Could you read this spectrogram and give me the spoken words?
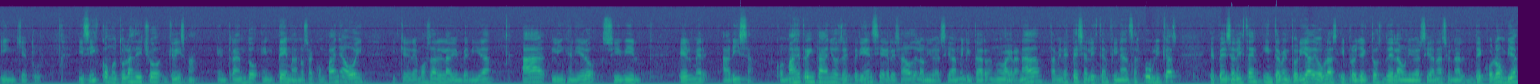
inquietud. Y sí, como tú lo has dicho, Grisma, entrando en tema, nos acompaña hoy y queremos darle la bienvenida al ingeniero civil Elmer Ariza con más de 30 años de experiencia, egresado de la Universidad Militar Nueva Granada, también especialista en finanzas públicas, especialista en interventoría de obras y proyectos de la Universidad Nacional de Colombia,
